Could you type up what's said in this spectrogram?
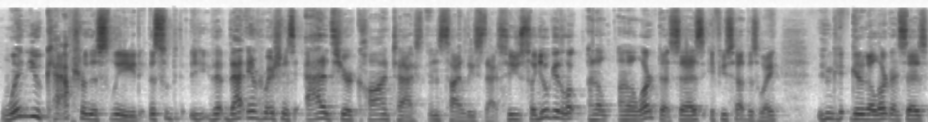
When you capture this lead, this that, information is added to your contacts inside LeadStack. So, you, so you'll get an, an, alert that says, if you set it this way, you can get an alert that says,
